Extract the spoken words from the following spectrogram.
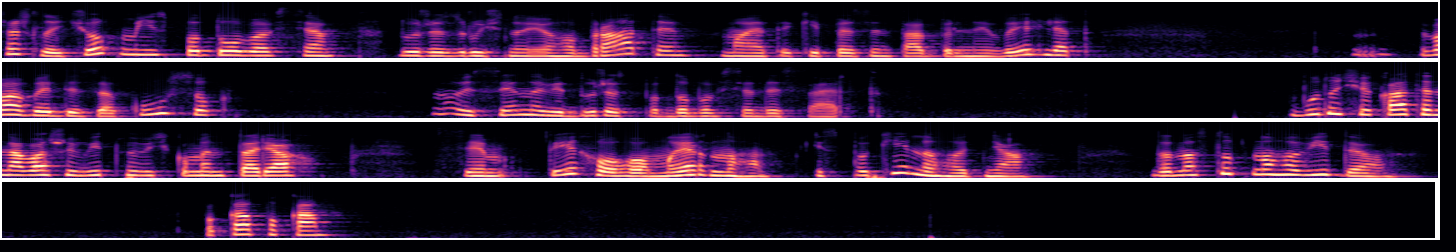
Шашличок мені сподобався, дуже зручно його брати, має такий презентабельний вигляд. Два види закусок. Ну і синові дуже сподобався десерт. Буду чекати на вашу відповідь в коментарях. Всім тихого, мирного і спокійного дня. До наступного відео. Пока-пока!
